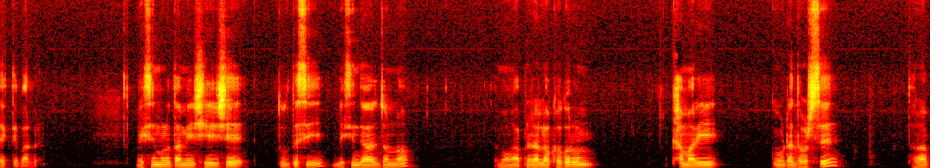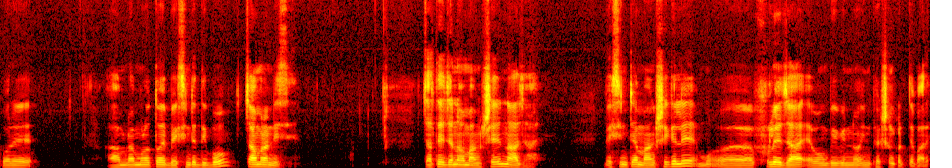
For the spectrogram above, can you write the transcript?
দেখতে পারবেন। ভ্যাকসিন মূলত আমি শীর্ষে তুলতেছি ভ্যাকসিন দেওয়ার জন্য। এবং আপনারা লক্ষ্য করুন, খামারি গরুটা ধরছে, ধরার পরে আমরা মূলত ভ্যাকসিনটা দিব চামড়ার নিচে, যাতে যেন মাংসে না যায়। ভ্যাকসিনটা মাংসে গেলে ফুলে যায় এবং বিভিন্ন ইনফেকশন করতে পারে।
